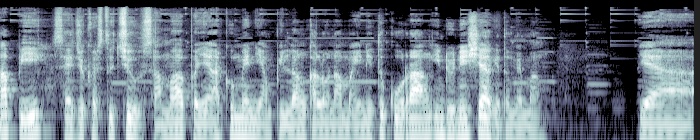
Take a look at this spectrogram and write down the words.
tapi saya juga setuju sama banyak argumen yang bilang kalau nama ini tuh kurang Indonesia gitu memang ya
